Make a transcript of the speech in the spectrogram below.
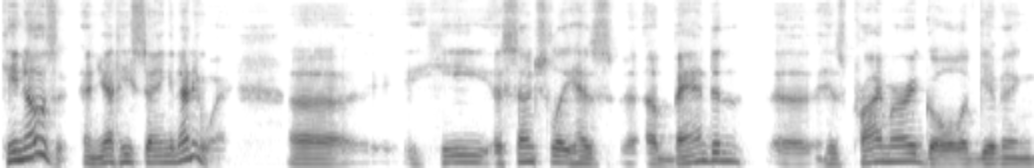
He knows it, and yet he's saying it anyway. Uh, he essentially has abandoned uh, his primary goal of giving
